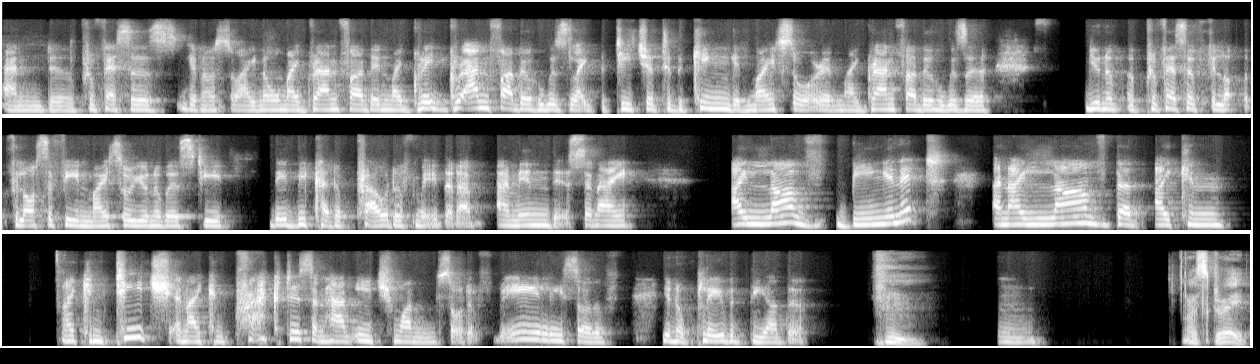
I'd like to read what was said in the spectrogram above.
and uh, professors, you know, so I know my grandfather and my great grandfather, who was like the teacher to the king in Mysore, and my grandfather, who was a, you know, a professor of philo- philosophy in Mysore University. They'd be kind of proud of me that I'm, I'm in this, and I, I love being in it, and I love that I can, I can teach and I can practice and have each one sort of really sort of, you know, play with the other. Hmm. Mm. That's great.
